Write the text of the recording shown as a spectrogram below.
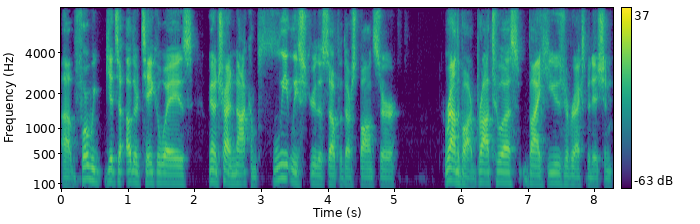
Uh, before we get to other takeaways, I'm going to try to not completely screw this up with our sponsor, Around the Bar, brought to us by Hughes River Expedition.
